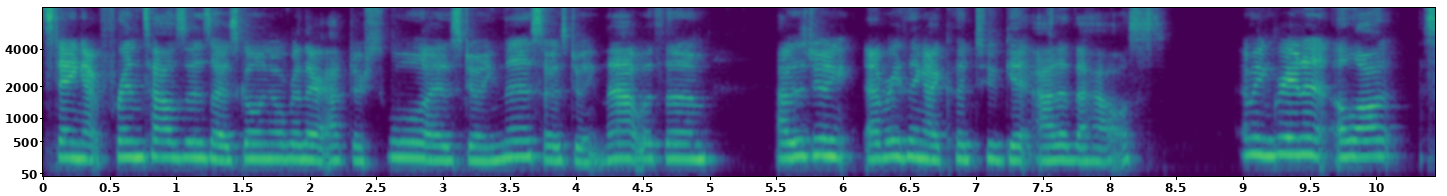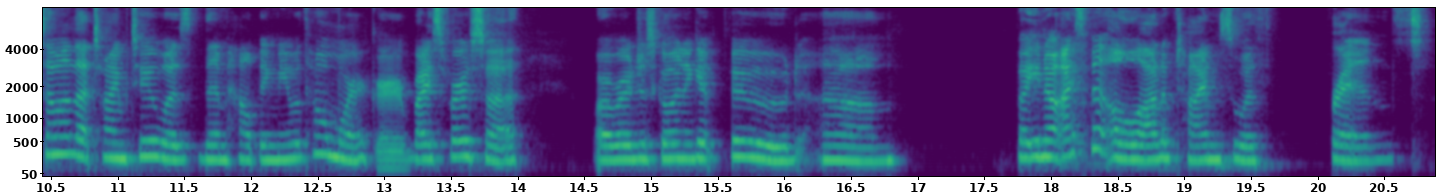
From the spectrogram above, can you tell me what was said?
staying at friends' houses. I was going over there after school. I was doing this, I was doing that with them. I was doing everything I could to get out of the house. I mean, granted, a lot some of that time too was them helping me with homework or vice versa, or we're just going to get food. Um, but you know, I spent a lot of times with friends.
